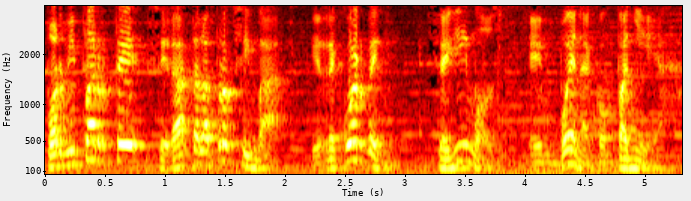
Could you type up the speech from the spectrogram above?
Por mi parte, será hasta la próxima. Y recuerden, seguimos en buena compañía.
